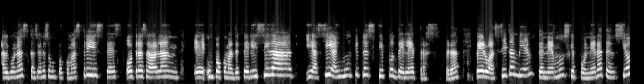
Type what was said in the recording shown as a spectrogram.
algunas canciones son un poco más tristes, otras hablan eh, un poco más de felicidad y así hay múltiples tipos de letras, ¿verdad? Pero así también tenemos que poner atención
